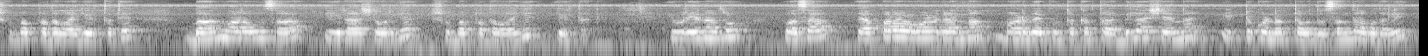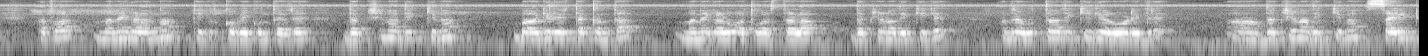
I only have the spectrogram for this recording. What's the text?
ಶುಭಪ್ರದವಾಗಿರ್ತದೆ. ಭಾನುವಾರವೂ ಸಹ ಈ ರಾಶಿಯವರಿಗೆ ಶುಭಪ್ರದವಾಗಿ ಇರ್ತದೆ. ಇವರೇನಾದರೂ ಹೊಸ ವ್ಯಾಪಾರ ವ್ಯವಹಾರಗಳನ್ನು ಮಾಡಬೇಕು ಅಂತಕ್ಕಂಥ ಅಭಿಲಾಷೆಯನ್ನು ಇಟ್ಟುಕೊಂಡಂಥ ಒಂದು ಸಂದರ್ಭದಲ್ಲಿ ಅಥವಾ ಮನೆಗಳನ್ನು ತೆಗೆದುಕೋಬೇಕು ಅಂತ ಇದ್ದರೆ ದಕ್ಷಿಣ ದಿಕ್ಕಿನ ಬಾಗಿಲಿರ್ತಕ್ಕಂಥ ಮನೆಗಳು ಅಥವಾ ಸ್ಥಳ ದಕ್ಷಿಣ ದಿಕ್ಕಿಗೆ, ಅಂದರೆ ಉತ್ತರ ದಿಕ್ಕಿಗೆ ರೋಡ್ ದಕ್ಷಿಣ ದಿಕ್ಕಿನ ಸೈಟ್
